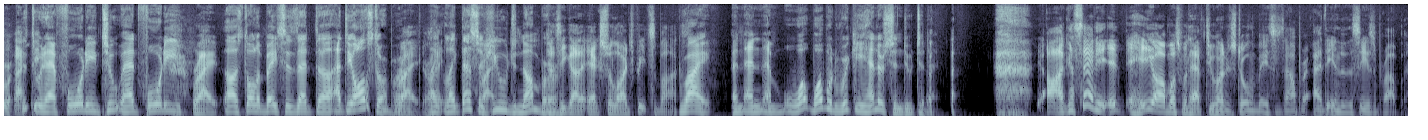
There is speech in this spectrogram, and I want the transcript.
Right. This dude had 42, had 40 Right. uh, stolen bases at uh, at the All Star break. Right, right. Like, like that's a Right. huge number. Because he got an extra large pizza box. Right. And, and and what what would Rickey Henderson do today? Like I said, he it, he almost would have 200 stolen bases out at the end of the season, probably.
